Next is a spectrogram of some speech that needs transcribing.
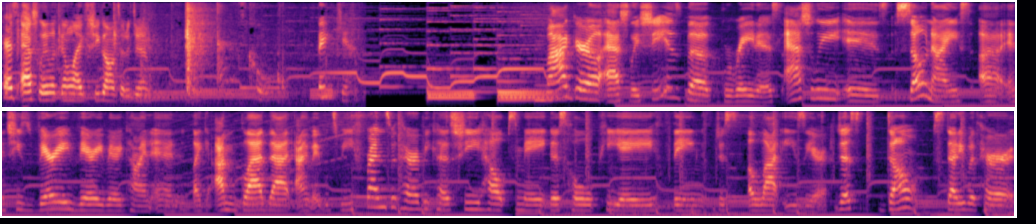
Here's Ashley looking like she going to the gym. It's cool. Thank you. Girl Ashley, she is the greatest. Ashley is so nice, uh, and she's very, very, very kind. And like, I'm glad that I'm able to be friends with her because she helps make this whole PA thing just a lot easier. Just don't study with her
